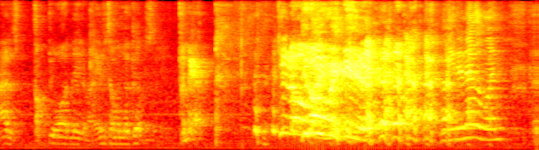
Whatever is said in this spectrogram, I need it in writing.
I just fuck you all day. Like every time I look up, it's like, come here, Get over, get over here. Need another one.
